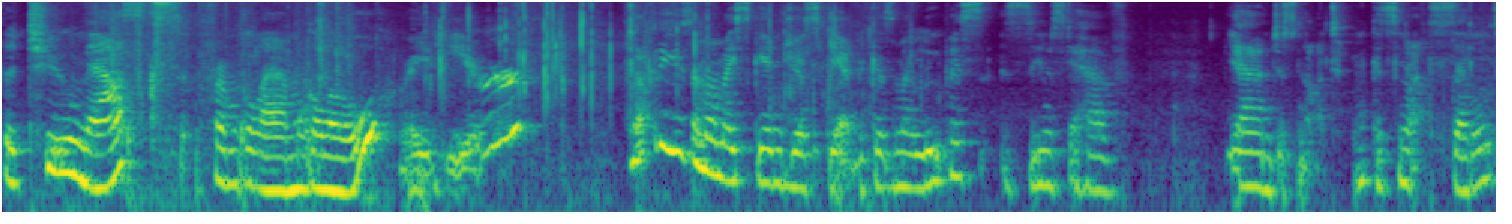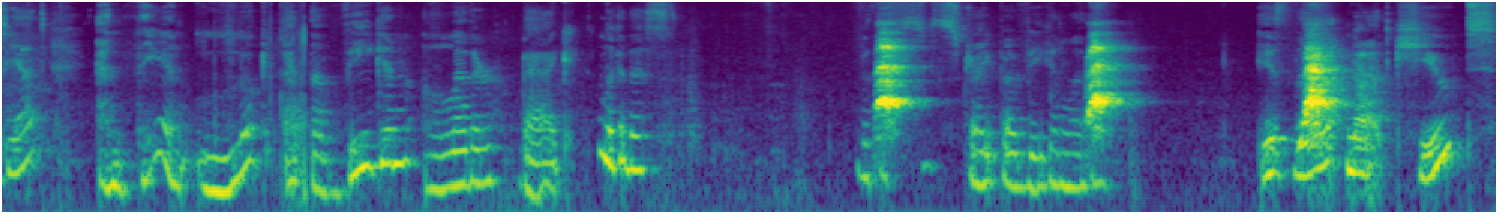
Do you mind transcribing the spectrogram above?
the two masks from Glam Glow right here. I'm not going to use them on my skin just yet because my lupus seems to have Yeah, I'm just not. It's not settled yet. And then look at the vegan leather bag. Look at this. With a stripe of vegan leather. Is that not cute?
